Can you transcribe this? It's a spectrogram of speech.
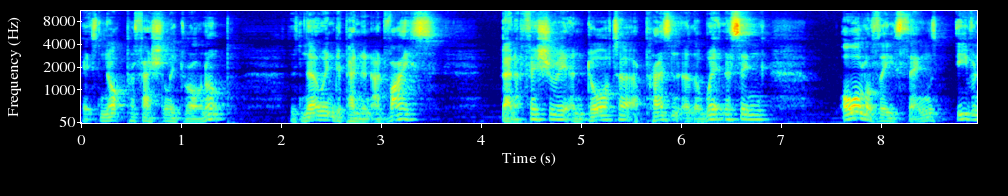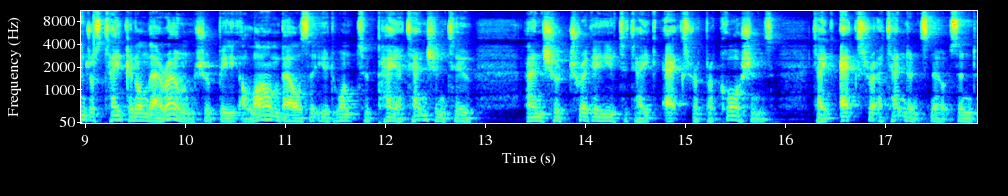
it's not professionally drawn up, there's no independent advice, beneficiary and daughter are present at the witnessing. All of these things, even just taken on their own, should be alarm bells that you'd want to pay attention to and should trigger you to take extra precautions take extra attendance notes, and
